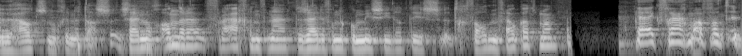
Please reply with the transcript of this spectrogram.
U houdt ze nog in de tas. Zijn er nog andere vragen vanuit de zijde van de commissie? Dat is het geval. Mevrouw Katman. Ja, ik vraag me af, want uh,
